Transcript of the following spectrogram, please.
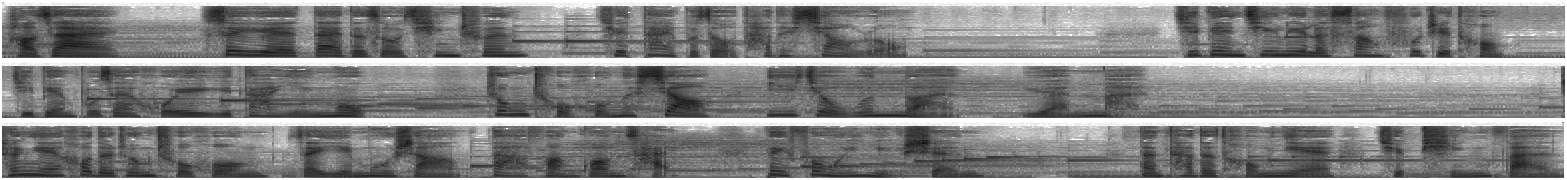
好在，岁月带得走青春，却带不走她的笑容。即便经历了丧夫之痛，即便不再活跃于大荧幕，钟楚红的笑。依旧温暖圆满。成年后的钟楚红在银幕上大放光彩，被奉为女神，但她的童年却平凡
